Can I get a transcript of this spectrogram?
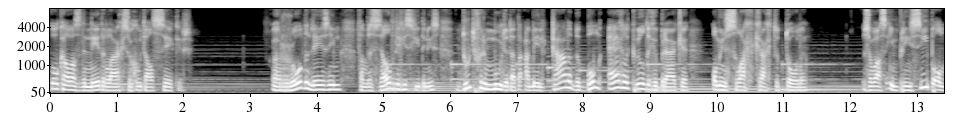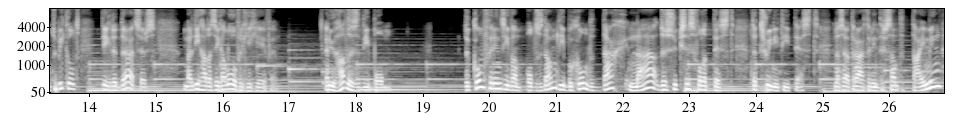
ook al was de nederlaag zo goed als zeker. Een rode lezing van dezelfde geschiedenis doet vermoeden dat de Amerikanen de bom eigenlijk wilden gebruiken om hun slagkracht te tonen. Ze was in principe ontwikkeld tegen de Duitsers, maar die hadden zich al overgegeven. En nu hadden ze die bom. De conferentie van Potsdam die begon de dag na de succesvolle test, de Trinity-test. En dat is uiteraard een interessante timing,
